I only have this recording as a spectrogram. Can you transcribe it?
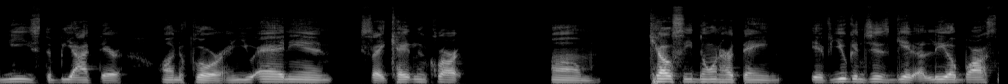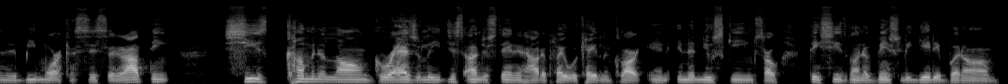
needs to be out there on the floor. And you add in, say, Caitlin Clark, um, Kelsey doing her thing. If you can just get Aaliyah Boston to be more consistent, and I think she's coming along gradually, just understanding how to play with Caitlin Clark in in the new scheme. So I think she's going to eventually get it. But um,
